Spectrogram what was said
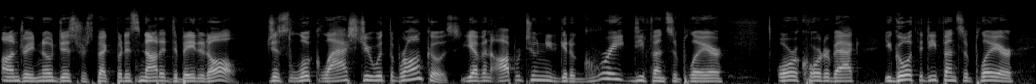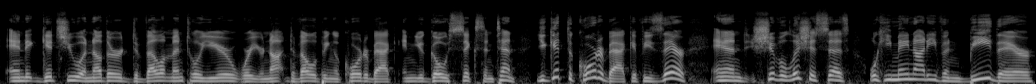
Andre, no disrespect, but it's not a debate at all. Just look last year with the Broncos. You have an opportunity to get a great defensive player or a quarterback. You go with the defensive player, and it gets you another developmental year where you're not developing a quarterback, and you go six and ten. You get the quarterback if he's there, and Shivalicious says, "Well, he may not even be there."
